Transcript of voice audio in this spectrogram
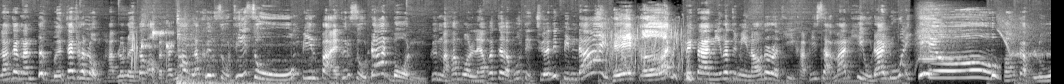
หลังจากนั้นตึกเหมือนจะถล่มครับเราเลยต้องออกไปข้างนอกแล้วขึ้นสู่ที่สูง ปีนป่ายขึ้นสู่ด้านบน ขึ้นมาข้างบนแล้วก็เจอผู้ติดเชื้อที่ปีนได้เทเกินในตอนนี้เราจะมีน้องโดโรธีครับที่สามารถฮิวได้ด้วยฮิวพร้อมกับรู้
